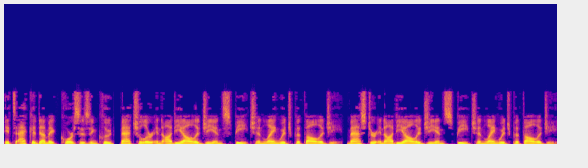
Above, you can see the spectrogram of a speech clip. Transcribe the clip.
Its academic courses include, Bachelor in Audiology and Speech and Language Pathology, Master in Audiology and Speech and Language Pathology,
